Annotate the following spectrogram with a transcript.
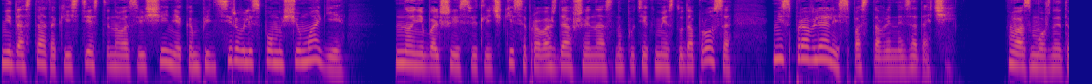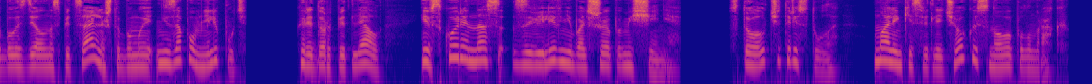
Недостаток естественного освещения компенсировали с помощью магии — но небольшие светлячки, сопровождавшие нас на пути к месту допроса, не справлялись с поставленной задачей. Возможно, это было сделано специально, чтобы мы не запомнили путь. Коридор петлял, и вскоре нас завели в небольшое помещение. Стол, четыре стула, маленький светлячок и снова полумрак.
